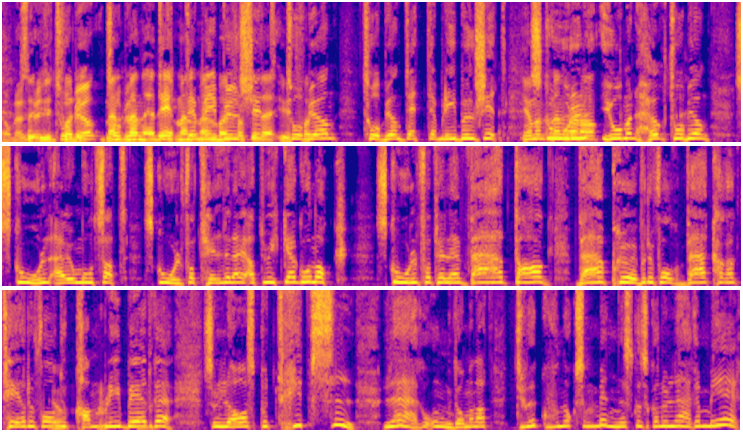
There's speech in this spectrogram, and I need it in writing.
Ja, men, Torbjørn, Torbjørn men, dette men, blir bullshit! Si Torbjørn, Torbjørn, dette blir bullshit! Ja, Skolen, jo, men hør, Torbjørn. Skolen er jo motsatt. Skolen forteller deg at du ikke er god nok. Skolen forteller deg hver dag, hver prøve du får, hver karakter du får, du kan bli bedre. Så la oss på trivsel lære lære ungdommene at du er god nok som menneske, så kan du lære mer.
